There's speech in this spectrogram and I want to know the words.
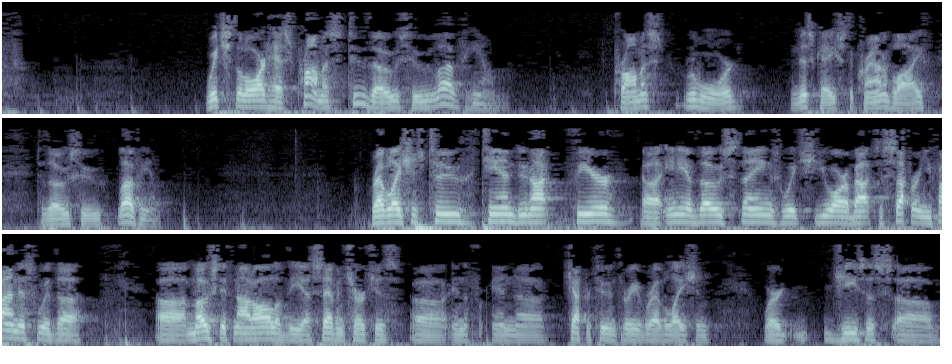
which the Lord has promised to those who love him. Promised reward, in this case, the crown of life to those who love him. Revelations 2:10 do not fear uh, any of those things which you are about to suffer and you find this with uh, uh, most, if not all, of the uh, seven churches uh, in, the, in uh, chapter two and three of Revelation, where Jesus uh,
